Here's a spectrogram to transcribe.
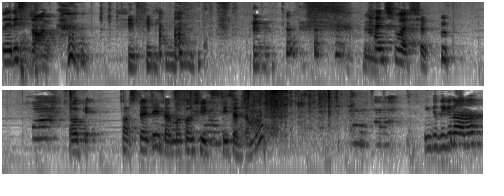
Very strong hunch version okay first అయితే ఈ థర్మకోల్ షీట్స్ తీసేద్దాము. ఇంక దిగినానా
